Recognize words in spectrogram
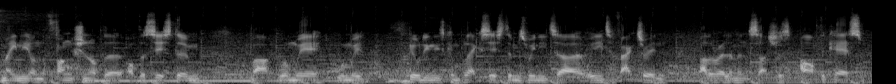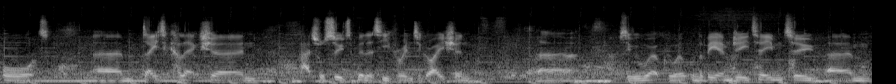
mainly on the function of the, of the system, but when we're when we're building these complex systems, we need to we need to factor in other elements such as aftercare support, um, data collection, actual suitability for integration. Uh, obviously, we work with, with, the BMG team to um,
